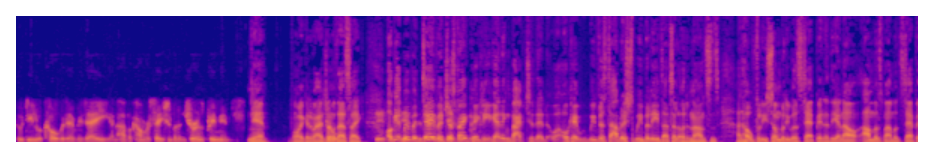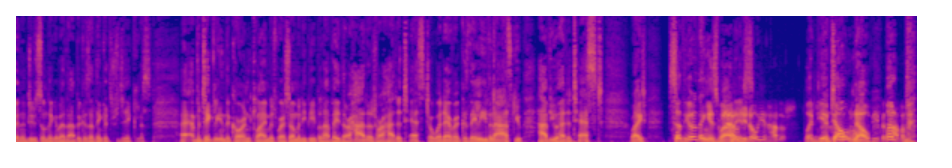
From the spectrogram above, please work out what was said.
who deal with COVID every day and have a conversation about insurance premiums. Yeah. Oh, I can imagine So what that's like. this Okay, is but, but David, just very quickly, getting back to that. Okay, we've established we believe that's a load of nonsense, and hopefully somebody will step in, and the omb- ombudsman will step in and do something about that because I think it's ridiculous, uh, particularly in the current climate where so many people have either had it or had a test or whatever. Because they'll even ask you, "Have you had a test?" Right. So the other thing as well How do is you know you've had it? well, you don't know. People Well, haven't.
